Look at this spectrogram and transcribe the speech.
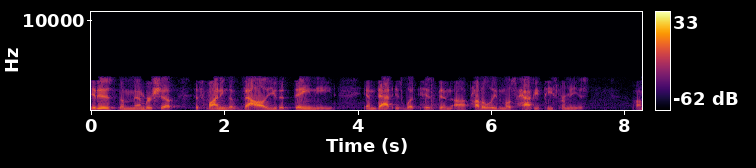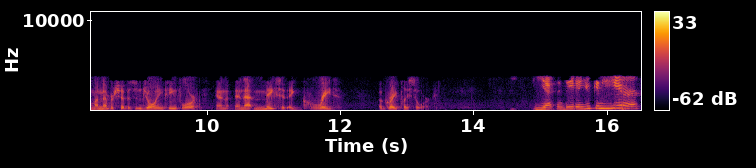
It is the membership, is finding the value that they need, and that is what has been uh, probably the most happy piece for me is uh, my membership is enjoying Team Florida, and and that makes it a great a great place to work. Yes, indeed. And you can hear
